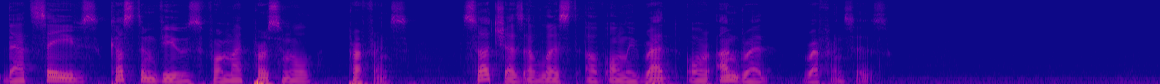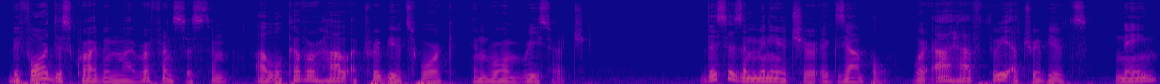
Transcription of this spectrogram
that saves custom views for my personal preference, such as a list of only read or unread references. Before describing my reference system, I will cover how attributes work in Roam Research. This is a miniature example where I have three attributes, name,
